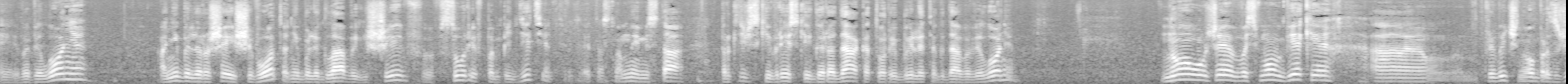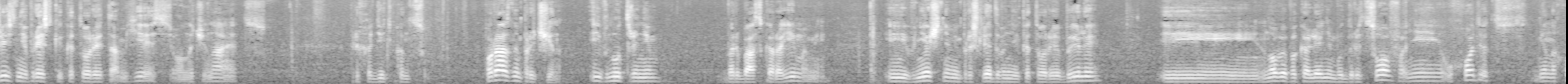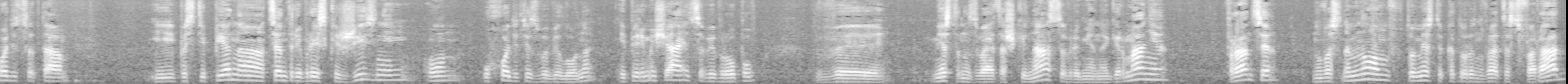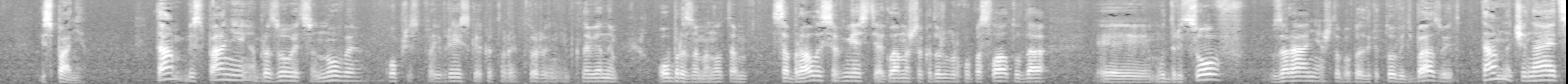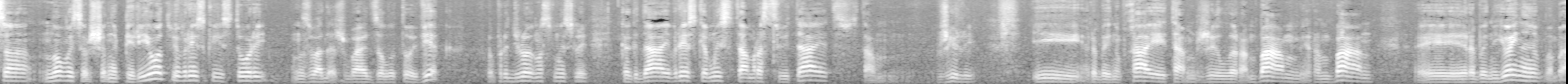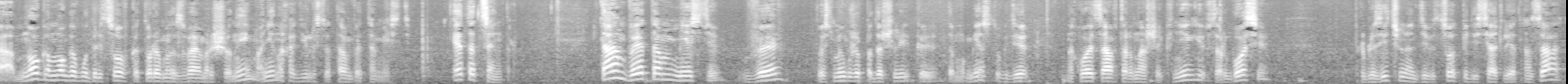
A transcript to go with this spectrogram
э, Вавилоне. Они были Роше и Шивот, они были главы Ишив в Суре, в Помпедите. Это основные места, практически еврейские города, которые были тогда в Вавилоне. Но уже в восьмом веке а, привычный образ жизни еврейский, который там есть, он начинает приходить к концу. По разным причинам. И внутренним, борьба с караимами, и внешними преследованиями, которые были. И новое поколение мудрецов, они уходят, не находятся там. И постепенно центр еврейской жизни, он уходит из Вавилона и перемещается в Европу, в место называется Ашкина, современная Германия, Франция, но в основном в то место, которое называется Сфарад, Испания. Там в Испании образовывается новое общество еврейское, которое тоже необыкновенным образом оно там собралось вместе, а главное, что Кадош Барху послал туда э, мудрецов заранее, чтобы подготовить базу. И там начинается новый совершенно период в еврейской истории, называют даже бывает золотой век, в определенном смысле, когда еврейская мысль там расцветает, там жили и Рабейн Бхай, и там жил Рамбам, и Рамбан, и Рабейн Йойна, много-много мудрецов, которые мы называем Решаным, они находились там, в этом месте. Это центр. Там, в этом месте, в, то есть мы уже подошли к тому месту, где находится автор нашей книги, в Саргосе, приблизительно 950 лет назад,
